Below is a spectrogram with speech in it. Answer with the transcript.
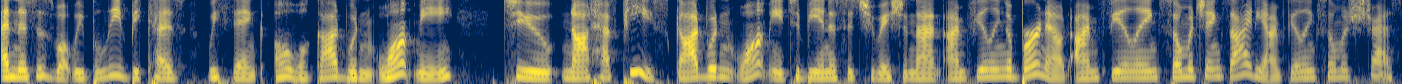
and this is what we believe because we think, "Oh, well God wouldn't want me to not have peace. God wouldn't want me to be in a situation that I'm feeling a burnout. I'm feeling so much anxiety. I'm feeling so much stress.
